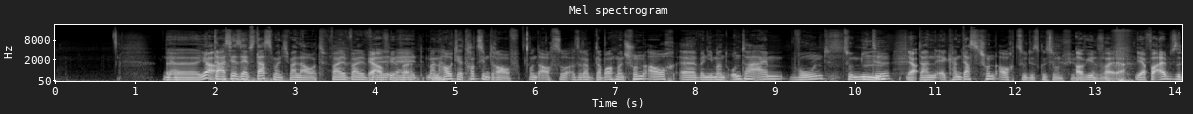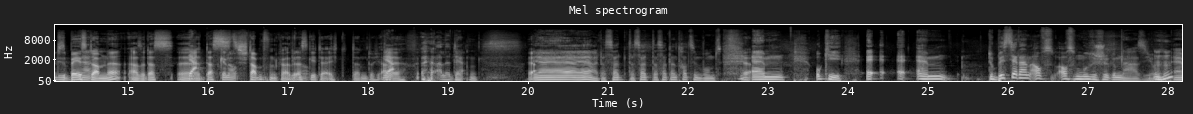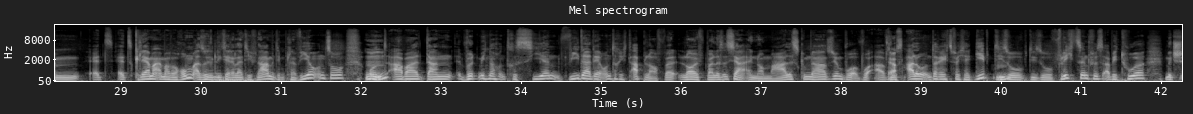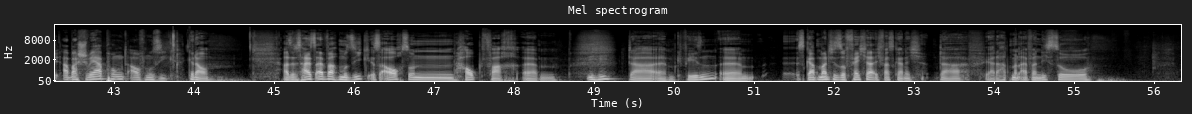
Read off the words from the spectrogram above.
Äh, ja. Da ist ja selbst das manchmal laut, weil, weil, Ja, weil äh, man Mhm. haut ja trotzdem drauf und auch so. Also da, da braucht man schon auch, äh, wenn jemand unter einem wohnt zur Miete, Mhm. Ja. dann äh, kann das schon auch zu Diskussionen führen. Auf jeden also, Fall, ja. Ja, vor allem so diese Bassdrum, ne? Also das, äh, Ja, das genau. Stampfen quasi, das Genau. geht ja echt dann durch Ja. alle, alle Decken. Ja, ja, ja, ja, das hat, das hat, das hat dann trotzdem Wumms. Ja. Ähm, okay, äh, äh, ähm, du bist ja dann aufs, aufs musische Gymnasium. Mhm. Ähm, jetzt, jetzt klär mal einmal warum, also liegt ja relativ nah mit dem Klavier und so. Mhm. Und aber dann würde mich noch interessieren, wie da der Unterricht abläuft, weil, läuft, weil es ist ja ein normales Gymnasium, wo, wo, wo Ja. Mhm. es alle Unterrichtsfächer gibt, die, so, die so Pflicht sind fürs Abitur, mit, aber Schwerpunkt auf Musik. Genau. Also das heißt einfach, Musik ist auch so ein Hauptfach ähm, da ähm, gewesen. Ähm, es gab manche so Fächer, ich weiß gar nicht, da, ja, da hat man einfach nicht so,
